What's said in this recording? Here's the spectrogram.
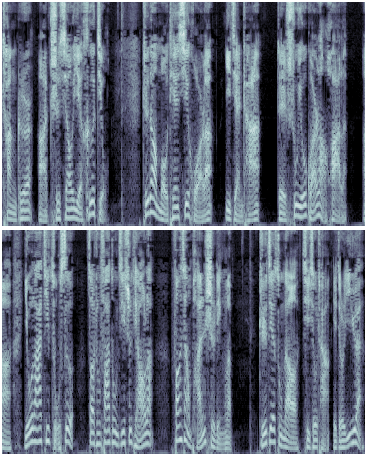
唱歌啊、吃宵夜、喝酒，直到某天熄火了，一检查，这输油管老化了啊，油垃圾阻塞，造成发动机失调了，方向盘失灵了，直接送到汽修厂，也就是医院，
